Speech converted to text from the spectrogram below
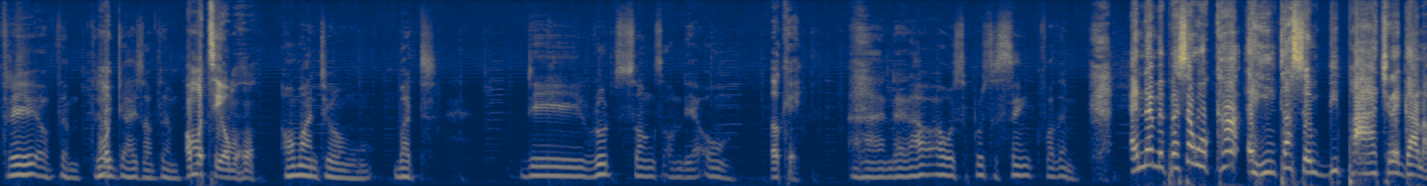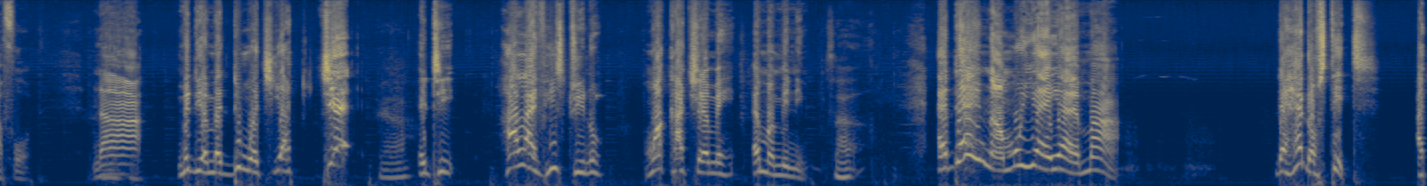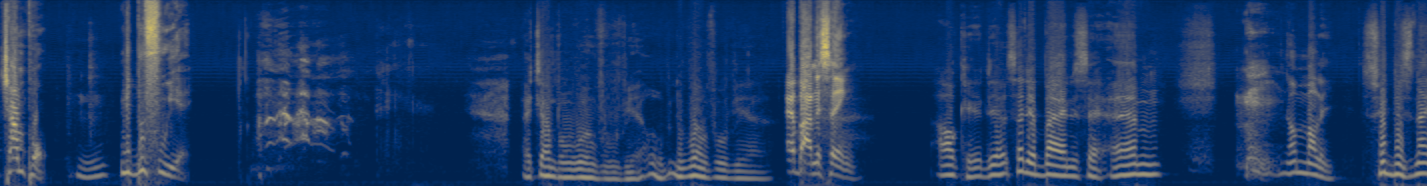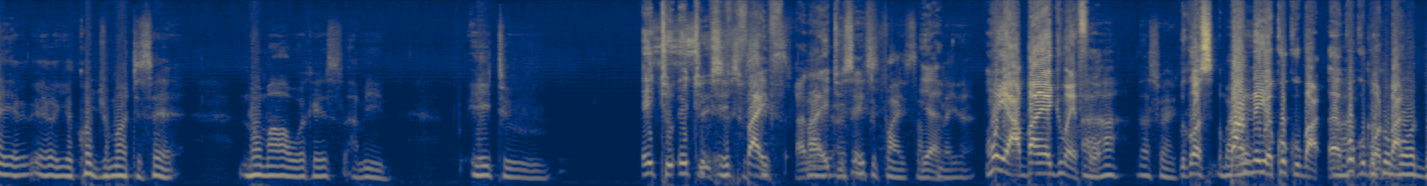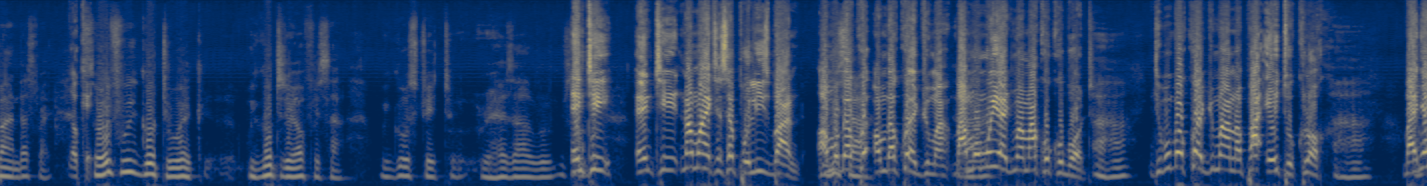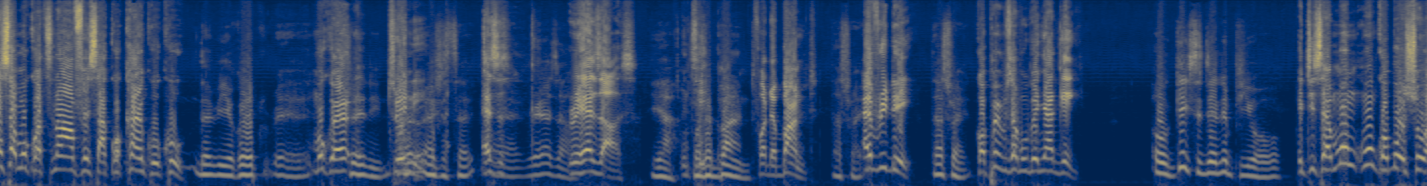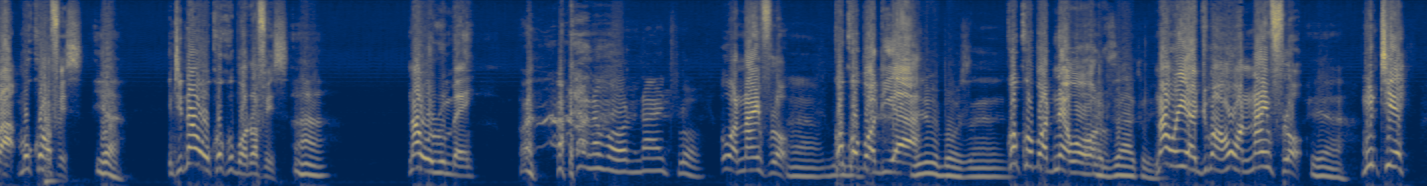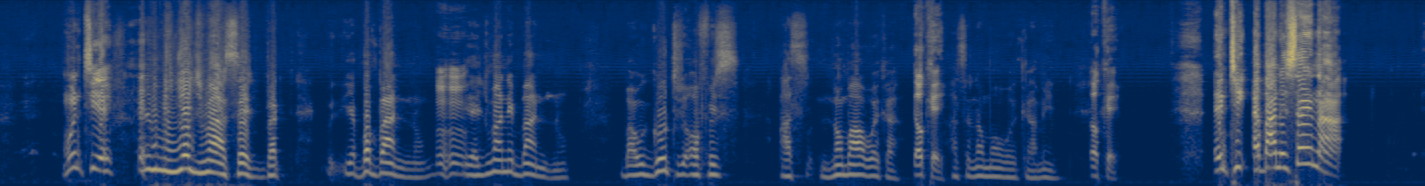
three of them, three What? guys of them, Ɔmo te ɔmo ho. Oma and Tiomu, but they wrote songs on their own. Okay. And then I, I was supposed to sing for them. ɛnɛ mepɛ sɛ woka ahintasɛm bi paa kyerɛ ghanafoɔ na medeɛ madi mo akyi akyɛ Yeah. high life history no moaka kyerɛ me ɛma menim ɛdɛn na moyɛɛyɛ ma the head of state achampɔn mm, ne bu fuyɛ a won phobia. The one phobia. ɛba ne sɛn Okay, they said they buy and say, um, normally, sweet now you quite Juma to say normal workers, I mean, eight to 8 to 8 to Eight to 5 six, anaa five, 8 to eight to five, something Yeah. like that. moyɛ aban adwumayɛfoɔ Uh-huh, that's right. because But band ne yɛ cocoa ba- uh, Uh, cocoa board band board band, that's right. okay So if we go to work, we go to the officer, we go straight to rehearsal rooms. enti enti na moayɛ te sɛ police band ɔmo bɛkɔ sir. ɔmo bɛkɔ adwuma ba mo Uh-huh. moyɛ adwuma ma cocoa board Uh huh. nti mobɛkɔ adwuma anɔpa 8 o'clock Uh huh. ba nyɛ sɛ mokɔtena office akɔkan koko Mokɔ- training. Uh, rehearsals yeah, for the band. for the band That's right. every day That's right. kɔpem sɛ mobɛnya gig Oh, gigs is the pure. nti sɛ mo- monkɔbɔ show a mokɔ office Yeah. nti na wɔ cocoa board office Uh, na wɔ room bɛn I'm on ninth floor. wowɔ nine floor Uh, cocoa board yi a Enemy boss. Uh, cocoa board na ɛwɔ hɔ no exactly. na woyɛ adwuma a wɔwɔ nine floor Yeah. montie montie yeah, Juma said, but yeah, but band no. Yeah, Juma ni band no. But we go to the office as normal worker. okay As a normal worker, I mean. okay nti ɛba ne sɛn na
